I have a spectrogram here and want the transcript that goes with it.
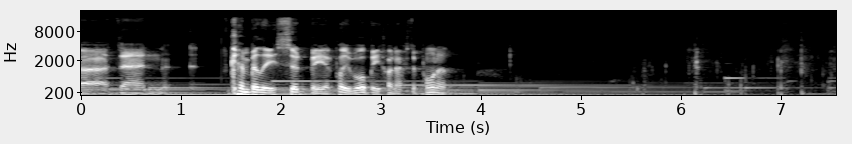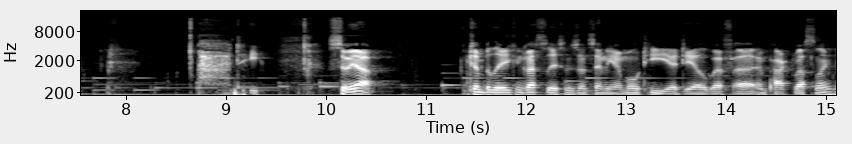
uh, then Kimber Lee should be, and probably will be her next opponent. So yeah, Kimber Lee, congratulations on signing a multi-year deal with uh, Impact Wrestling.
